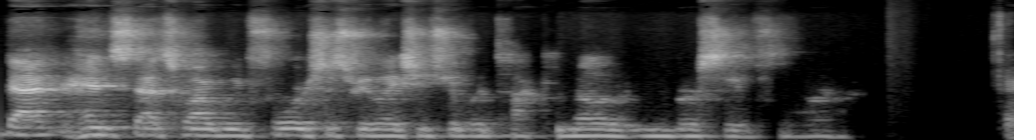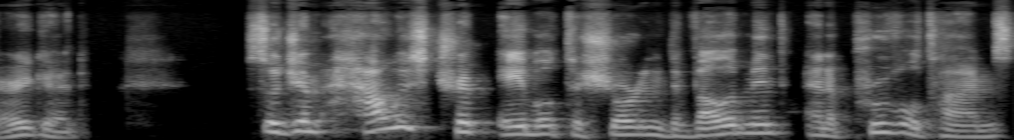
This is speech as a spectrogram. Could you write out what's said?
that hence that's why we forged this relationship with Dr. Miller at University of Florida. Very good. So, Jim, how is Tryp able to shorten development and approval times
